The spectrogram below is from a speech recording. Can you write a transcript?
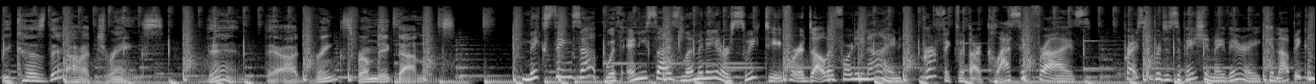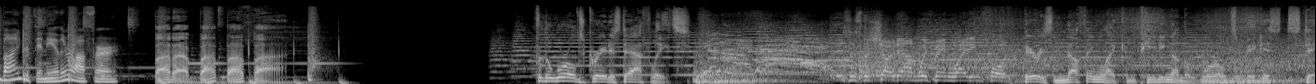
Because there are drinks, then there are drinks from McDonald's. Mix things up with any size lemonade or sweet tea for $1.49. Perfect with our classic fries. Price and participation may vary, cannot be combined with any other offer. Ba da ba ba ba. For the world's greatest athletes, This is the showdown we've been waiting for. there is nothing like competing on the world's biggest stage.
